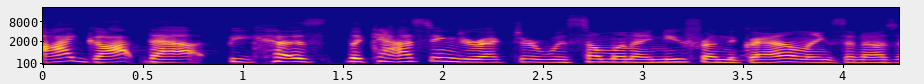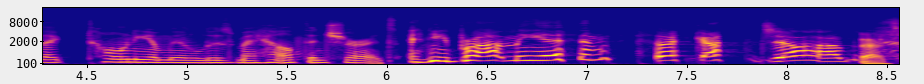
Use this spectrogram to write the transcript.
I got that because the casting director was someone I knew from the Groundlings, and I was like, Tony, I'm going to lose my health insurance, and he brought me in, and I got the job. that's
